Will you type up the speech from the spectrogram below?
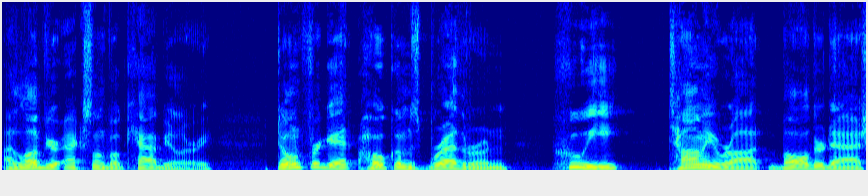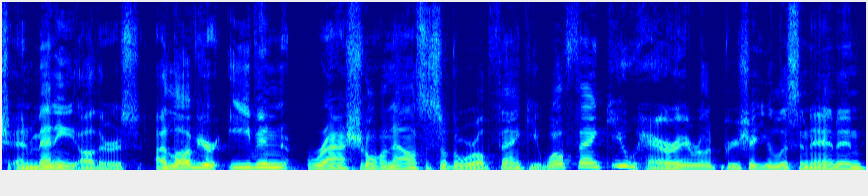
I love your excellent vocabulary. Don't forget Hokum's brethren, Hui, Tommy Rot, Balderdash, and many others. I love your even rational analysis of the world. Thank you. Well, thank you, Harry. I really appreciate you listening. And,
